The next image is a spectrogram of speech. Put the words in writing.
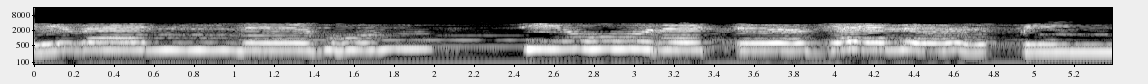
එවැන්න වුන් සිවුරට ගැලපෙන්නේ.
